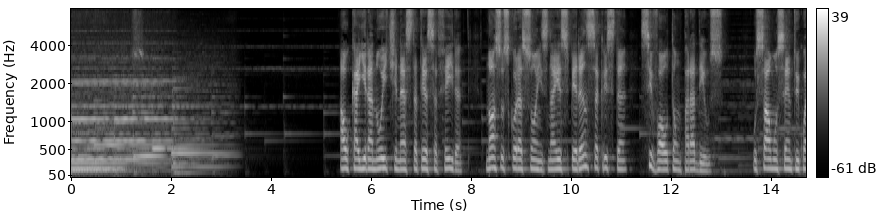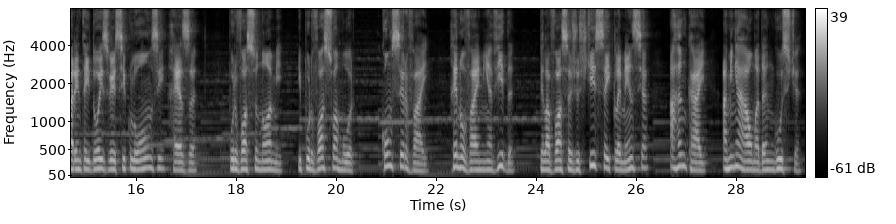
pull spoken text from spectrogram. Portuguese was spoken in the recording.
Ao cair a noite nesta terça-feira, nossos corações, na esperança cristã, se voltam para Deus. O Salmo 142, versículo 11 reza: Por vosso nome e por vosso amor, conservai, renovai minha vida, pela vossa justiça e clemência, arrancai a minha alma da angústia.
